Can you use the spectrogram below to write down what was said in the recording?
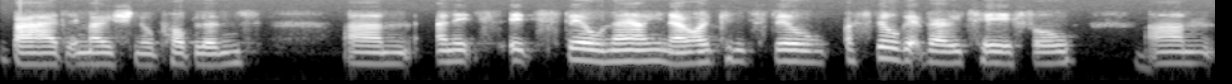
bad emotional problems. Um, and it's it's still now, you know, I can still I still get very tearful. Um,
